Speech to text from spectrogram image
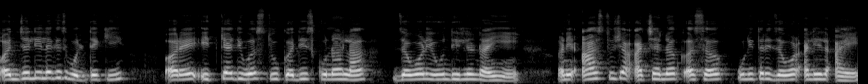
अंजली लगेच बोलते की अरे इतक्या दिवस तू कधीच कुणाला जवळ येऊन दिलं नाही आहे आणि आज तुझ्या अचानक असं कुणीतरी जवळ आलेलं आहे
